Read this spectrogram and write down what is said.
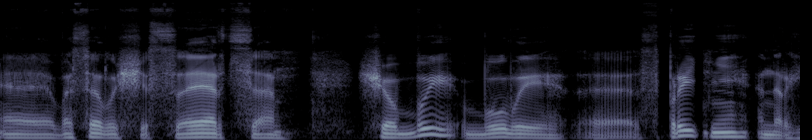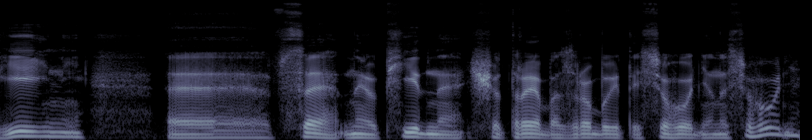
е, веселощі серця, щоб ви були е, спритні, енергійні, все необхідне, що треба зробити сьогодні на сьогодні,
